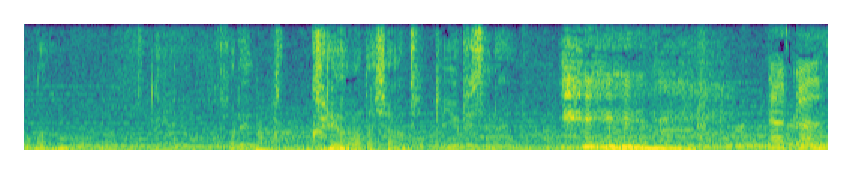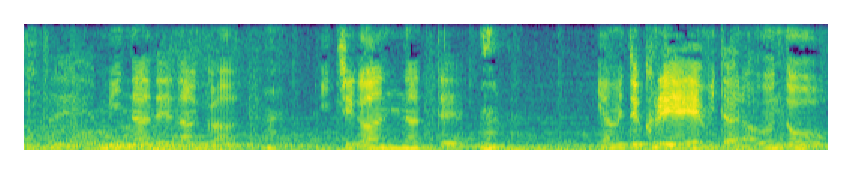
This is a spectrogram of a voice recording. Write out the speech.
だからもうねこればっかりは私はちょっと許せない。なんかでみんなでなんか一丸になってうん。やめてくれみたいな運動。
